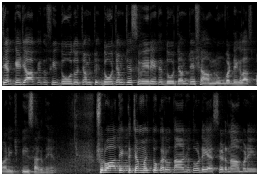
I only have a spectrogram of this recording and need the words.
ਤੇ ਅੱਗੇ ਜਾ ਕੇ ਤੁਸੀਂ 2-2 ਚਮਚੇ, ਦੋ ਚਮਚੇ ਸਵੇਰੇ ਤੇ ਦੋ ਚਮਚੇ ਸ਼ਾਮ ਨੂੰ ਵੱਡੇ ਗਲਾਸ ਪਾਣੀ 'ਚ ਪੀ ਸਕਦੇ ਆ। ਸ਼ੁਰੂਆਤ ਇੱਕ ਚਮਚ ਤੋਂ ਕਰੋ ਤਾਂ ਜੋ ਤੁਹਾਡੇ ਐਸਿਡ ਨਾ ਬਣੇ।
